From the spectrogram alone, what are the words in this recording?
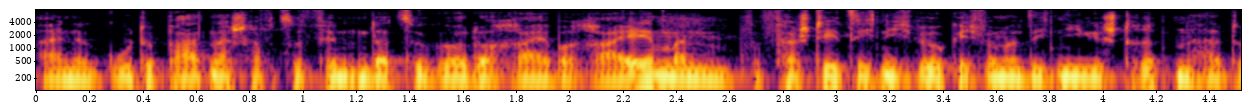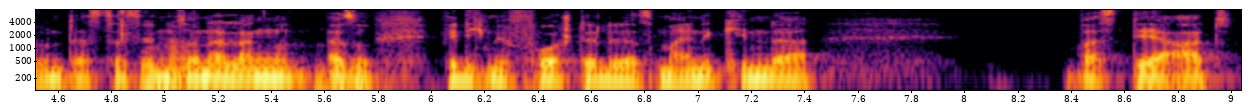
eine gute Partnerschaft zu finden, dazu gehört auch Reiberei. Man versteht sich nicht wirklich, wenn man sich nie gestritten hat und dass das genau. in so einer langen, also wenn ich mir vorstelle, dass meine Kinder was derart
